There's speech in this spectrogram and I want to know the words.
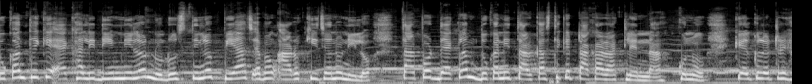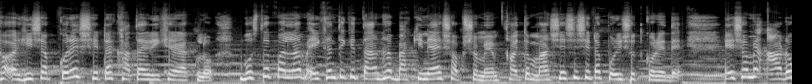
দোকান থেকে এক হালি ডিম নিল, নুডলস নিল, পেঁয়াজ এবং আরও কি যেন নিল। তারপর দেখলাম দোকানি তার কাছ থেকে থেকে টাকা রাখলেন না। কোনো ক্যালকুলেটর হিসাব করে সেটা খাতায় রেখে রাখল। বুঝতে পারলাম এখান থেকে তানহা বাকি নেয় সবসময়। হয়তো মাস শেষে সেটা পরিশোধ করে দেয়। এ সময় আরও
